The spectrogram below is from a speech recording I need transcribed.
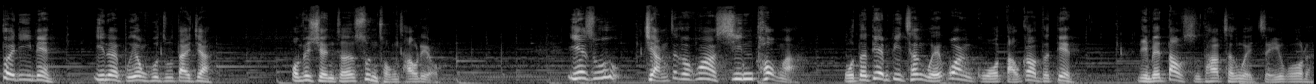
对立面，因为不用付出代价，我们选择顺从潮流。耶稣讲这个话心痛啊！我的殿必称为万国祷告的殿，你们倒使它成为贼窝了。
